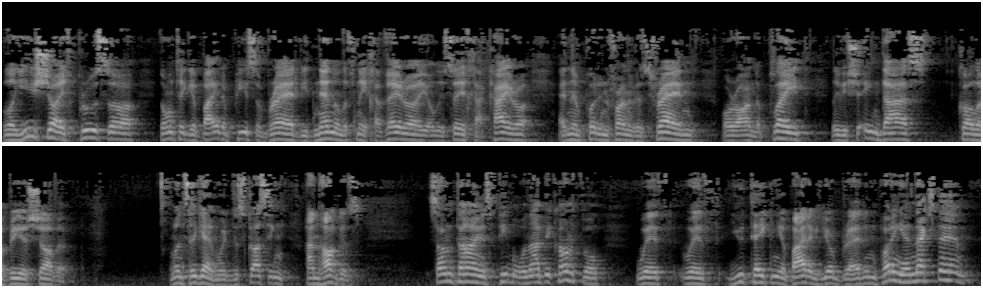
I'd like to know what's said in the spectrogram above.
Don't take a bite of piece of bread, and then put in front of his friend or on the plate. Once again, we're discussing hanhagas. Sometimes people will not be comfortable with, with you taking a bite of your bread and putting it next to him.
